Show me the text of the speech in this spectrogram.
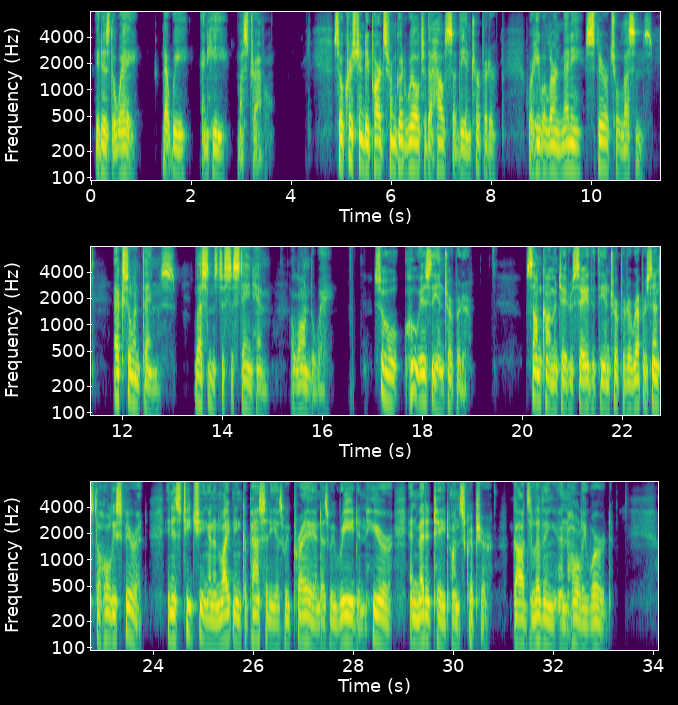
it is the way that we and he must travel. So Christian departs from goodwill to the house of the interpreter, where he will learn many spiritual lessons, excellent things, lessons to sustain him along the way. So, who is the interpreter? Some commentators say that the interpreter represents the Holy Spirit in his teaching and enlightening capacity as we pray and as we read and hear and meditate on Scripture, God's living and holy Word.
